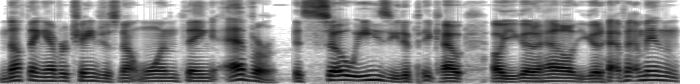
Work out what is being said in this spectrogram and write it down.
Nothing ever changes, not one thing ever. It's so easy to pick out, oh, you go to hell, you go to heaven. I mean,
